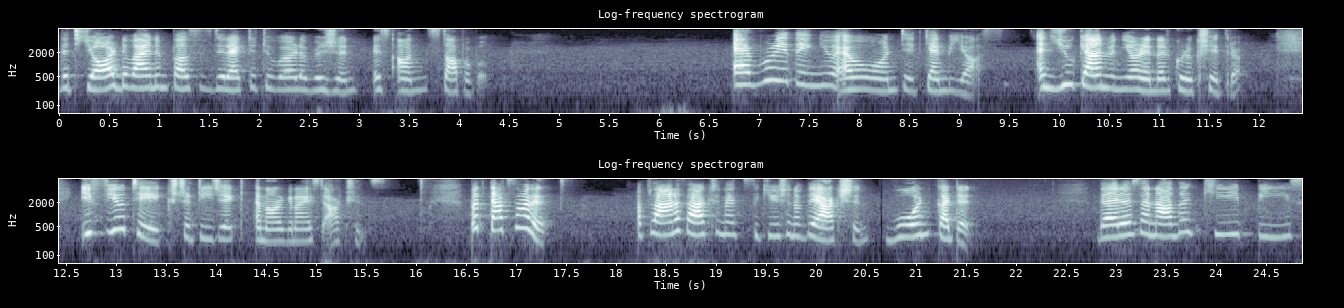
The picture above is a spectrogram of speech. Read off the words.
that your divine impulses directed toward a vision is unstoppable. Everything you ever wanted can be yours, and you can when you're in a Kurukshetra if you take strategic and organized actions. But that's not it. A plan of action and execution of the action won't cut it. There is another key piece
